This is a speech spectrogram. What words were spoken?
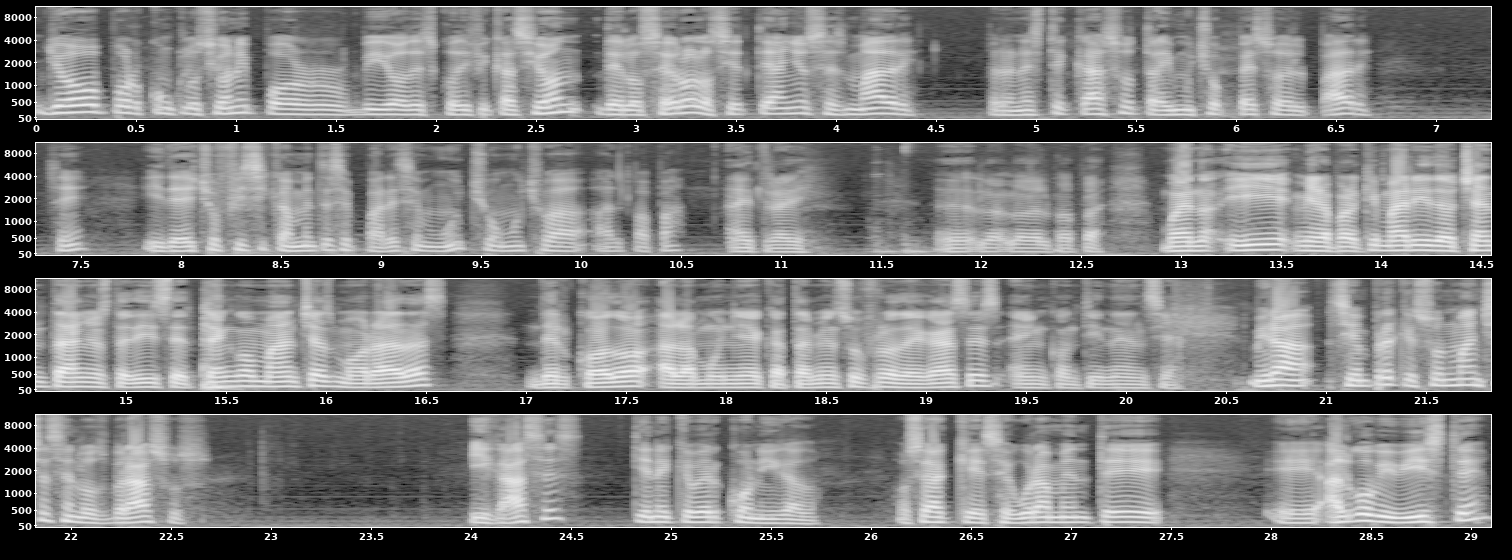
yo por conclusión y por biodescodificación, de los cero a los siete años es madre, pero en este caso trae mucho peso del padre, ¿sí? Y de hecho físicamente se parece mucho, mucho al papá. Ahí trae. Eh, lo, del papá. Bueno, y mira, por aquí Mari de 80 años te dice, tengo manchas moradas del codo a la muñeca. También sufro de gases e incontinencia. Mira, siempre que son manchas en los brazos y gases, tiene que ver con hígado. O sea que seguramente eh, algo viviste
